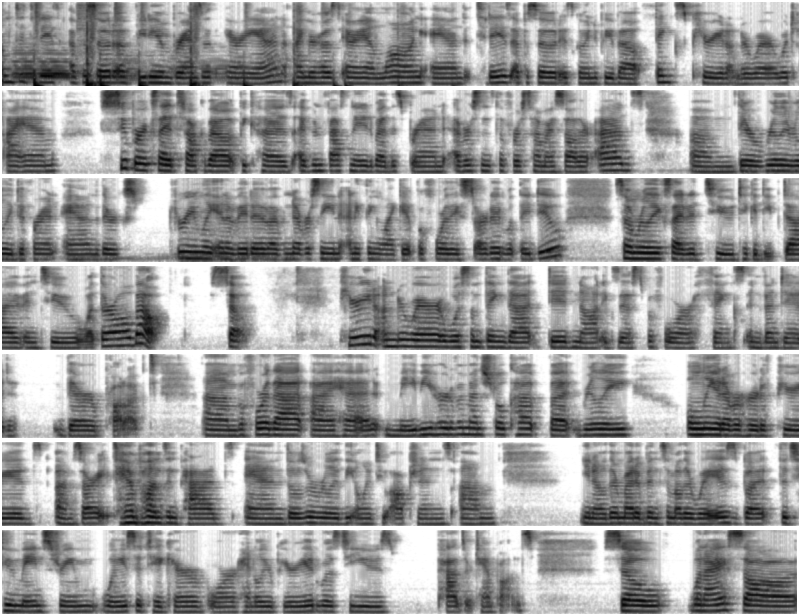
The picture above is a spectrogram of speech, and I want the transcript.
welcome to today's episode of Beauty and Brands with Ariane. I'm your host, Ariane Long, and today's episode is going to be about Thinx period underwear, which I am super excited to talk about because I've been fascinated by this brand ever since the first time I saw their ads. Um, they're really, really different and they're extremely innovative. I've never seen anything like it before they started what they do. So I'm really excited to take a deep dive into what they're all about. So, period underwear was something that did not exist before Thinx invented their product. Um, before that, I had maybe heard of a menstrual cup, but really only had ever heard of periods, I'm sorry, tampons and pads, and those were really the only two options. Um, you know, there might have been some other ways, but the two mainstream ways to take care of or handle your period was to use pads or tampons. So when I saw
